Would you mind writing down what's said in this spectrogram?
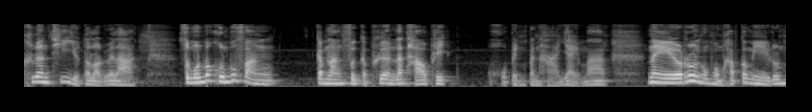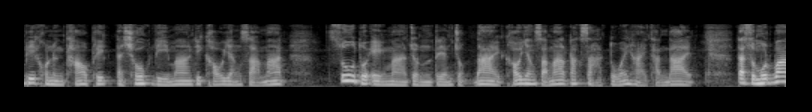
เคลื่อนที่อยู่ตลอดเวลา สมมุติว่าคุณผู้ฟังกำลังฝึกกับเพื่อนและเท้าพลิก โอ้โหเป็นปัญหาใหญ่มาก ในรุ่นของผมครับก็มีรุ่นพี่คนหนึ่งเท้าพลิก แต่โชคดีมากที่เขายังสามารถสู้ตัวเองมาจนเรียนจบได้ เขายังสามารถรักษาตัวให้หายทันได้ แต่สมมุติว่า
